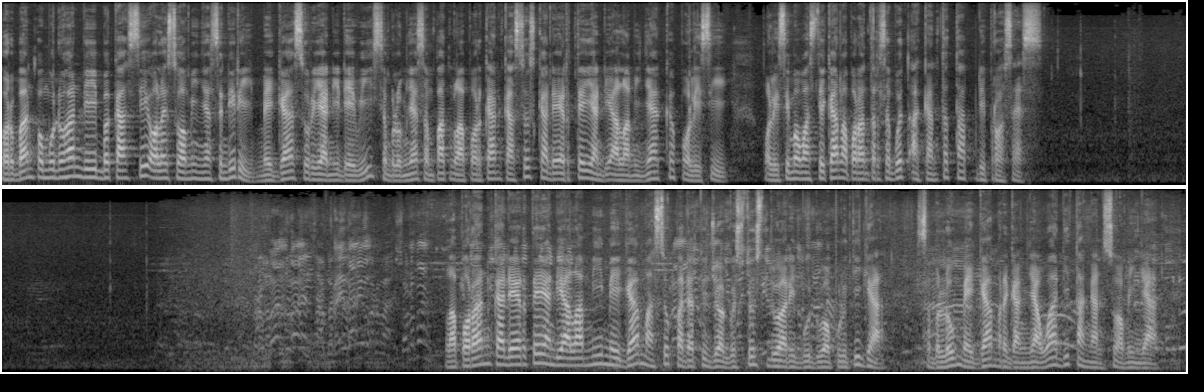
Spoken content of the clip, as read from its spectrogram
Korban pembunuhan di Bekasi oleh suaminya sendiri, Mega Suryani Dewi, sebelumnya sempat melaporkan kasus KDRT yang dialaminya ke polisi. Polisi memastikan laporan tersebut akan tetap diproses. Laporan KDRT yang dialami Mega masuk pada 7 Agustus 2023, sebelum Mega meregang nyawa di tangan suaminya.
